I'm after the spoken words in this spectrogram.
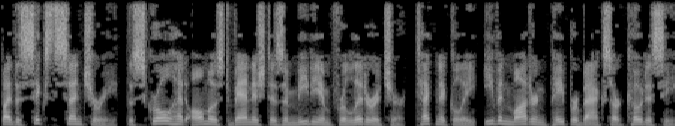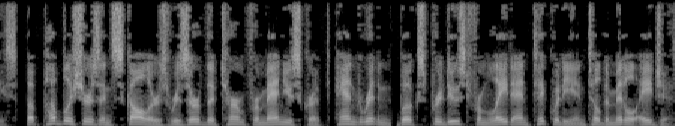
By the 6th century, the scroll had almost vanished as a medium for literature. Technically, even modern paperbacks are codices, but publishers and scholars reserve the term for manuscript handwritten books produced from late antiquity until the Middle Ages.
